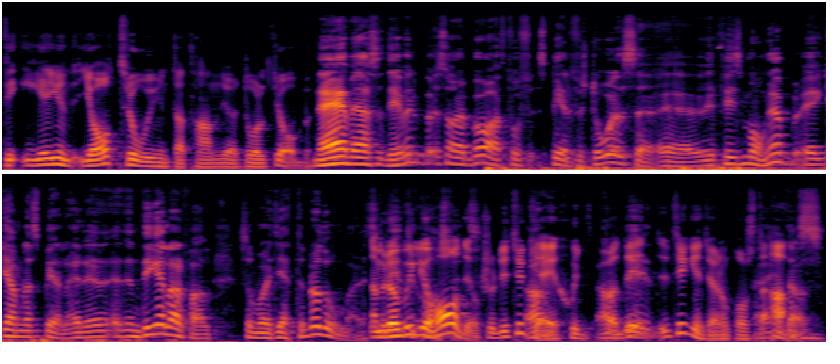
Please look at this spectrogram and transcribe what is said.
Det är ju inte, jag tror ju inte att han gör ett dåligt jobb. Nej, men alltså, det är väl snarare bra att få spelförståelse. Eh, Det finns många eh, gamla spelare, eller en del i alla fall, som varit jättebra domare. Så men de vill ju ha det också, det tycker Ja. jag är skitbra. Ja, det... det- tycker inte jag något konstigt Nej, inte alls.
